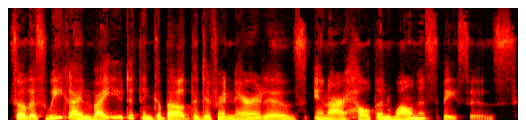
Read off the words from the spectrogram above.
So, this week, I invite you to think about the different narratives in our health and wellness spaces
